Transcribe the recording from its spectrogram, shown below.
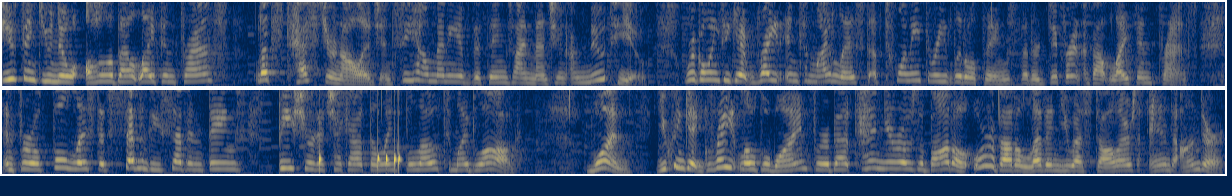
Do you think you know all about life in France? Let's test your knowledge and see how many of the things I mention are new to you. We're going to get right into my list of 23 little things that are different about life in France. And for a full list of 77 things, be sure to check out the link below to my blog. 1. You can get great local wine for about 10 euros a bottle or about 11 US dollars and under.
